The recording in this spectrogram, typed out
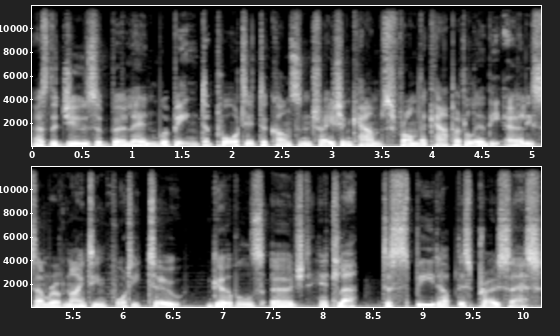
as the Jews of Berlin were being deported to concentration camps from the capital in the early summer of 1942, Goebbels urged Hitler to speed up this process.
